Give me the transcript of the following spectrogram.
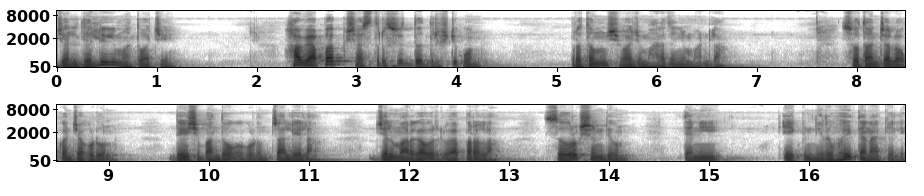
जलदलही महत्त्वाचे. हा व्यापक शास्त्रसिद्ध दृष्टिकोन प्रथम शिवाजी महाराजांनी मांडला. स्वतःच्या लोकांच्याकडून देशबांधवांकडून चाललेला जलमार्गावरील व्यापाराला संरक्षण देऊन त्यांनी एक निर्भयतेना केले.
